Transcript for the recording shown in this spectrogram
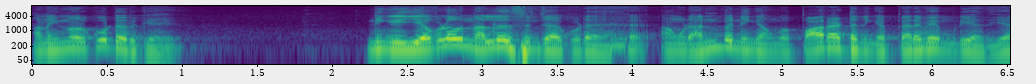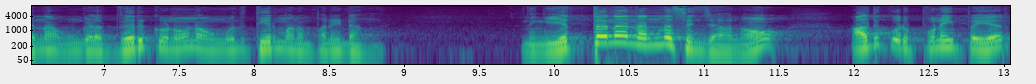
ஆனால் இன்னொரு கூட்டம் இருக்குது நீங்கள் எவ்வளோ நல்லது செஞ்சால் கூட அவங்களோட அன்பை நீங்கள் அவங்க பாராட்ட நீங்கள் பெறவே முடியாது. ஏன்னா உங்களை வெறுக்கணும்னு அவங்க வந்து தீர்மானம் பண்ணிட்டாங்க. நீங்கள் எத்தனை நன்மை செஞ்சாலும் அதுக்கு ஒரு புனைப்பெயர்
